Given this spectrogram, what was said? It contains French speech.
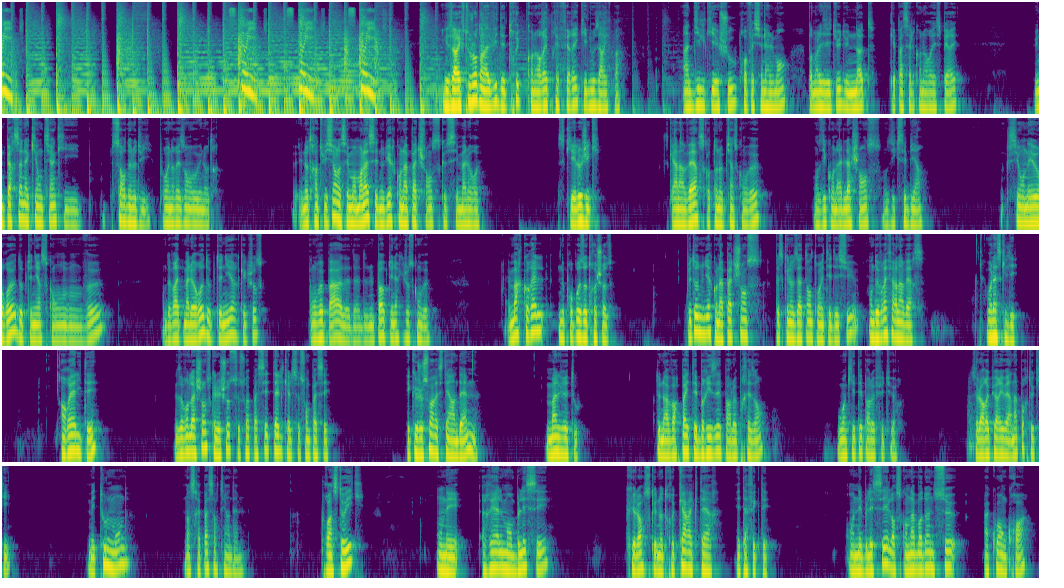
stoïque, stoïque, stoïque, Il nous arrive toujours dans la vie des trucs qu'on aurait préféré qu'ils nous arrivent pas. Un deal qui échoue professionnellement, pendant les études, une note qui est pas celle qu'on aurait espérée. Une personne à qui on tient qui sort de notre vie, pour une raison ou une autre. Et notre intuition dans ces moments-là, c'est de nous dire qu'on n'a pas de chance, que c'est malheureux. Ce qui est logique. Parce qu'à l'inverse, quand on obtient ce qu'on veut, on se dit qu'on a de la chance, on se dit que c'est bien. Si on est heureux d'obtenir ce qu'on veut, on devrait être malheureux d'obtenir quelque chose qu'on veut pas, de ne pas obtenir quelque chose qu'on veut. Et Marc Aurel nous propose autre chose. Plutôt de nous dire qu'on n'a pas de chance parce que nos attentes ont été déçues, on devrait faire l'inverse. Voilà ce qu'il dit. En réalité, nous avons de la chance que les choses se soient passées telles qu'elles se sont passées. Et que je sois resté indemne, malgré tout. De n'avoir pas été brisé par le présent ou inquiété par le futur. Cela aurait pu arriver à n'importe qui, mais tout le monde n'en serait pas sorti indemne. Pour un stoïque, on est réellement blessé que lorsque notre caractère est affecté. On est blessé lorsqu'on abandonne ce à quoi on croit,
